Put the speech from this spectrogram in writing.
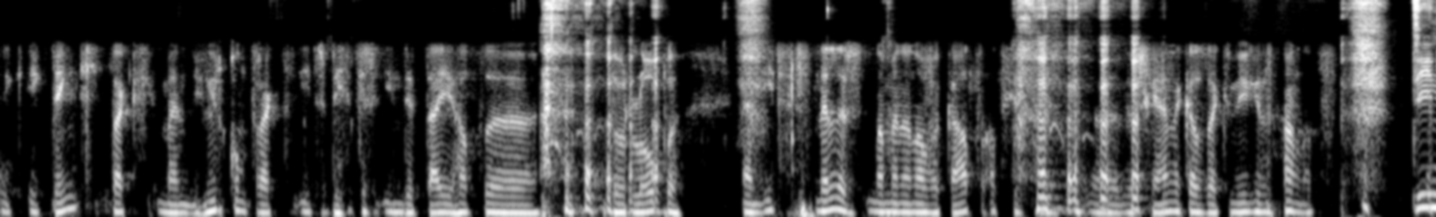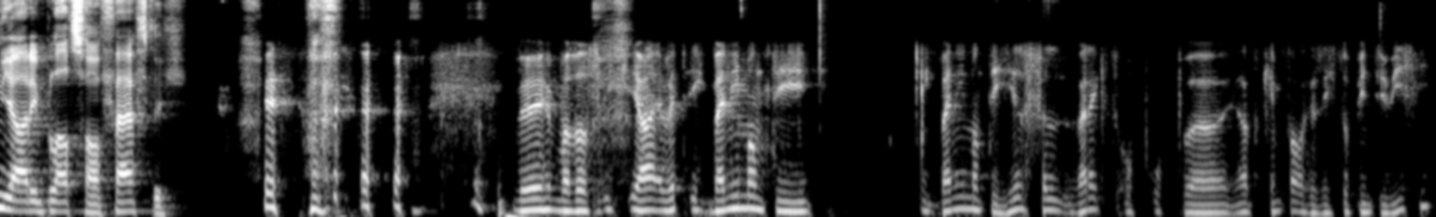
Ik, ik denk dat ik mijn huurcontract iets beter in detail had eh, doorlopen. En iets sneller dan met een advocaat had gestuurd, uh, waarschijnlijk als dat ik nu gedaan had. Tien jaar in plaats van vijftig. nee, maar dat is, ik, ja, weet, ik ben iemand die ik ben iemand die heel veel werkt op, op uh, ja, ik heb het al gezegd, op intuïtie.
